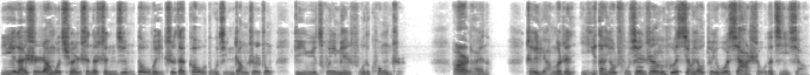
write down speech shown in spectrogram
一来是让我全身的神经都维持在高度紧张之中，抵御催眠术的控制；二来呢，这两个人一旦要出现任何想要对我下手的迹象，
